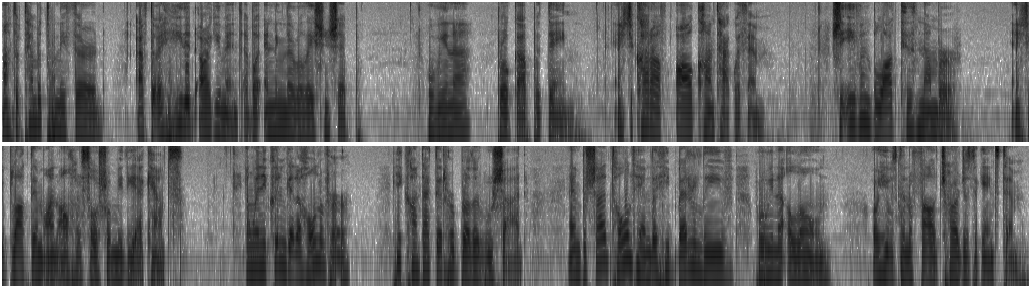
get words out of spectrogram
On September 23rd, after a heated argument about ending their relationship, Rowena broke up with Dane and she cut off all contact with him. She even blocked his number, and she blocked him on all her social media accounts. And when he couldn't get a hold of her, he contacted her brother Rushad, and Rushad told him that he better leave Rowena alone, or he was going to file charges against him.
